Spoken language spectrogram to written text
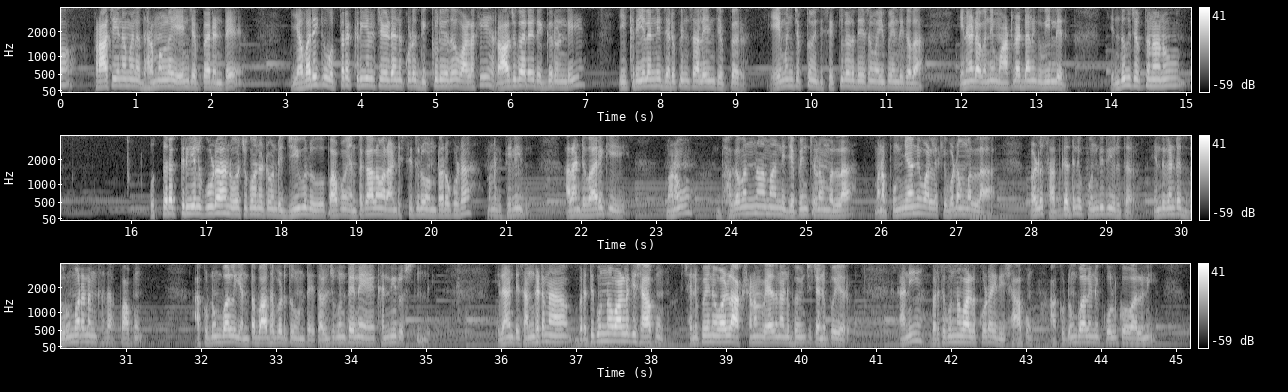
ప్రాచీనమైన ధర్మంలో ఏం చెప్పారంటే ఎవరికి ఉత్తర క్రియలు చేయడానికి కూడా దిక్కు లేదో వాళ్ళకి రాజుగారే దగ్గరుండి ఈ క్రియలన్నీ జరిపించాలి అని చెప్పారు. ఏమని చెప్తాం? ఇది సెక్యులర్ దేశం అయిపోయింది కదా. ఈనాడు అవన్నీ మాట్లాడడానికి వీల్లేదు. ఎందుకు చెప్తున్నాను? ఉత్తర క్రియలు కూడా నోచుకునేటువంటి జీవులు పాపం ఎంతకాలం అలాంటి స్థితిలో ఉంటారో కూడా మనకు తెలియదు అలాంటి వారికి మనం భగవన్నామాన్ని జపించడం వల్ల మన పుణ్యాన్ని వాళ్ళకి ఇవ్వడం వల్ల వాళ్ళు సద్గతిని పొంది తీరుతారు. ఎందుకంటే దుర్మరణం కదా పాపం. ఆ కుటుంబాలు ఎంత బాధపడుతూ ఉంటాయి. తలుచుకుంటేనే కన్నీరు వస్తుంది. ఇలాంటి సంఘటన బ్రతికున్న వాళ్ళకి శాపం. చనిపోయిన వాళ్ళు ఆ క్షణం వేదన అనుభవించి చనిపోయారు. కానీ బ్రతికున్న వాళ్ళకు కూడా ఇది శాపం. ఆ కుటుంబాలని కోలుకోవాలని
